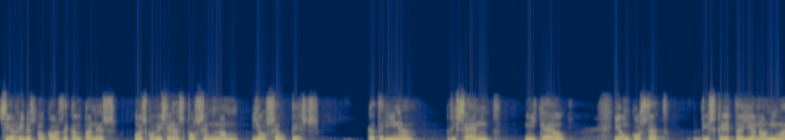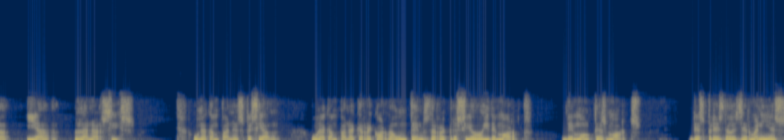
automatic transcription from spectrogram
Si arribes al cos de campanes, les coneixeràs pel seu nom i el seu pes. Caterina, Vicent, Miquel... I a un costat, discreta i anònima, hi ha la Narcís. Una campana especial, una campana que recorda un temps de repressió i de mort, de moltes morts. Després de les germanies,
